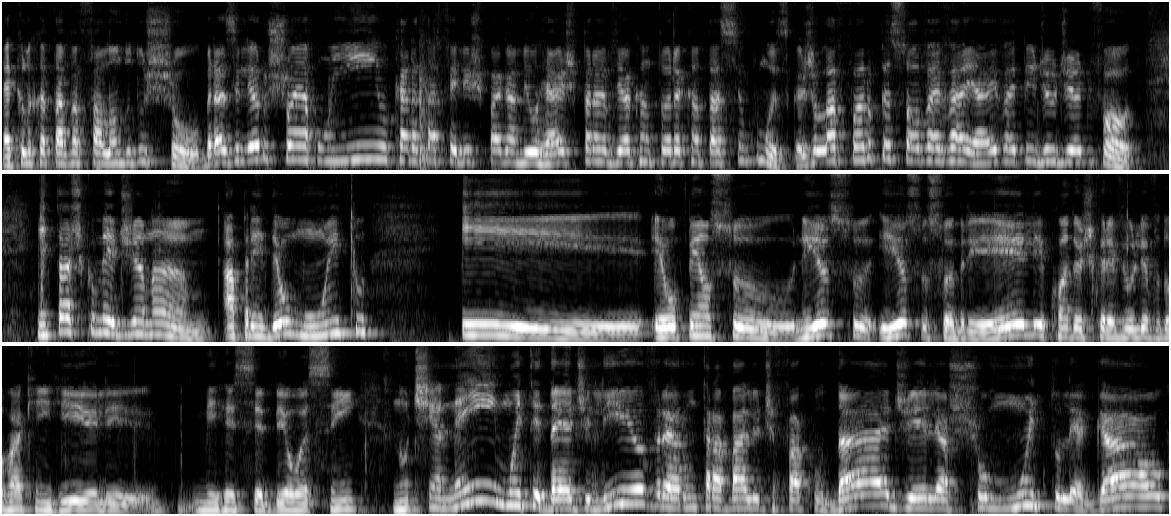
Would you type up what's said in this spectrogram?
É aquilo que eu tava falando do show. O brasileiro, o show é ruim, o cara tá feliz de pagar mil reais para ver a cantora cantar cinco músicas. Lá fora o pessoal vai vaiar e vai pedir o dinheiro de volta. Então acho que o Medina aprendeu muito. E eu penso nisso, isso sobre ele. Quando eu escrevi o livro do Rock in Rio, ele me recebeu assim. Não tinha nem muita ideia de livro, era um trabalho de faculdade. Ele achou muito legal,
